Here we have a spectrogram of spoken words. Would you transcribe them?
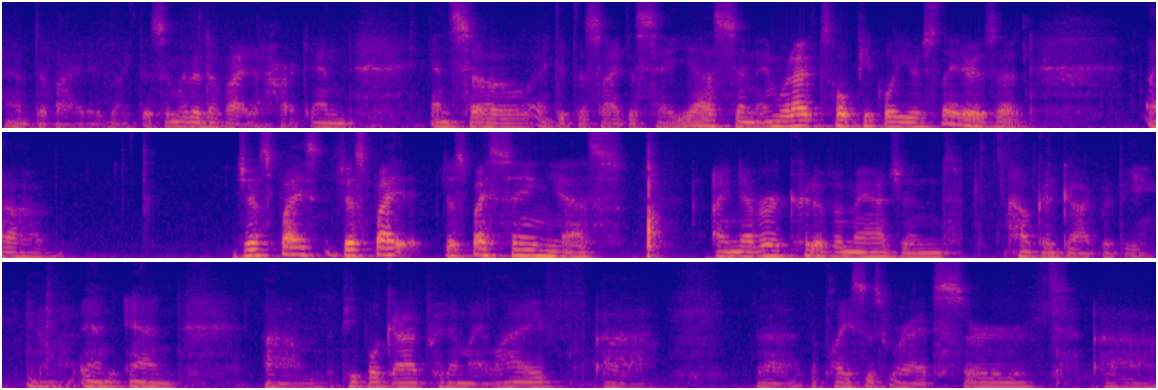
kind of divided like this and with a divided heart. And and so I did decide to say yes. And and what I've told people years later is that. Uh, just by just by just by saying yes, I never could have imagined how good God would be, you know, and and um, the people God put in my life, uh, the the places where I've served, uh,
